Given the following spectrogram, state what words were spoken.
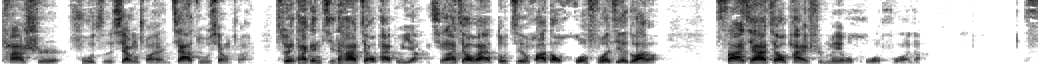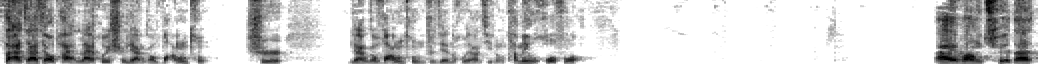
它是父子相传、家族相传，所以它跟其他教派不一样。其他教派都进化到活佛阶段了，萨迦教派是没有活佛的。萨迦教派来回是两个王统，是两个王统之间的互相继承，它没有活佛。爱望却丹，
